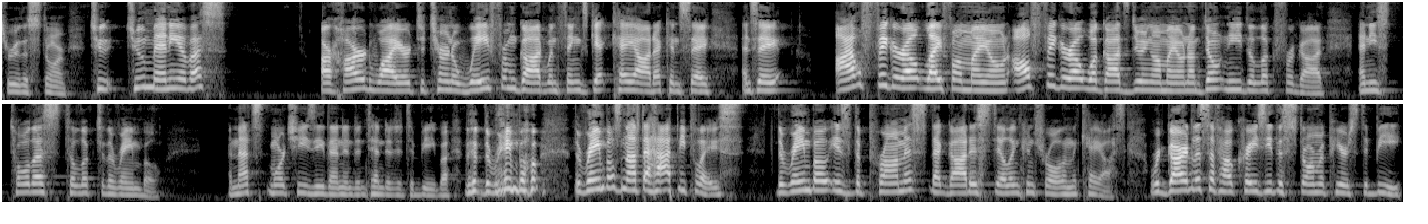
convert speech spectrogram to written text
through the storm. Too, too many of us are hardwired to turn away from God when things get chaotic and say, and say, I'll figure out life on my own. I'll figure out what God's doing on my own. I don't need to look for God. And He's told us to look to the rainbow. And that's more cheesy than it intended it to be. But the, the rainbow, the rainbow's not the happy place. The rainbow is the promise that God is still in control in the chaos. Regardless of how crazy the storm appears to be,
